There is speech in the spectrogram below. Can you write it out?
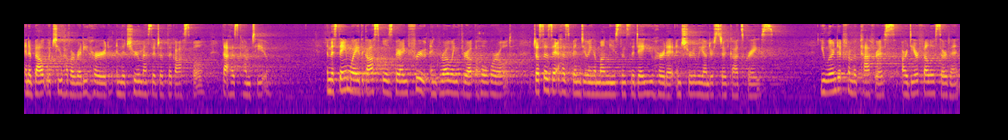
and about which you have already heard in the true message of the gospel that has come to you. In the same way, the gospel is bearing fruit and growing throughout the whole world, just as it has been doing among you since the day you heard it and truly understood God's grace. You learned it from Epaphras, our dear fellow servant,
